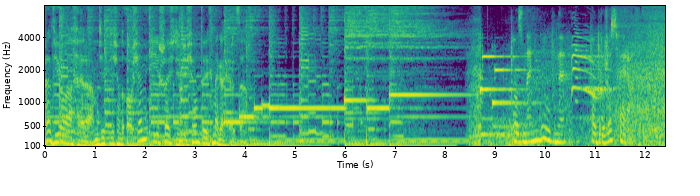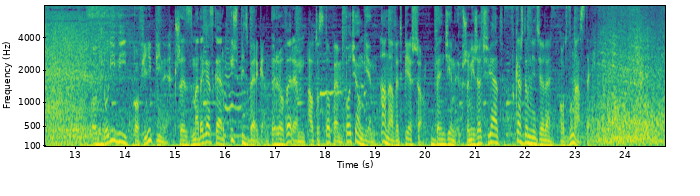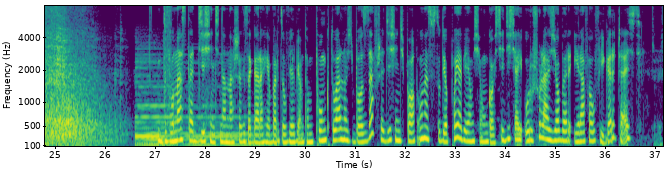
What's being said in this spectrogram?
Radio Afera 98,6 MHz. Poznań Główny. Podróżosfera. Od Boliwii po Filipiny, przez Madagaskar i Spitsbergen, rowerem, Autostopem, pociągiem, a nawet pieszo. będziemy przemierzać świat. W każdą niedzielę o 12. 12.10 na naszych zegarach. Ja bardzo uwielbiam tą punktualność, bo zawsze 10 po u nas w studio pojawiają się goście. Dzisiaj Urszula Ziober i Rafał Fliger. Cześć.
